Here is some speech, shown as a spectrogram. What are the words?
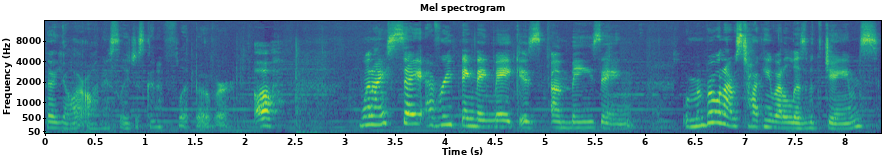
Though y'all are honestly just gonna flip over. Ugh. When I say everything they make is amazing. Remember when I was talking about Elizabeth James?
